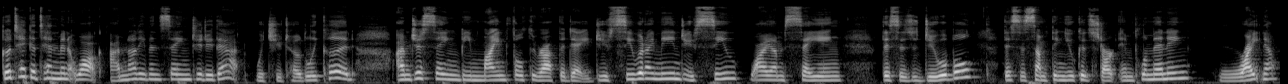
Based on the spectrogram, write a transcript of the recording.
Go take a 10 minute walk. I'm not even saying to do that, which you totally could. I'm just saying be mindful throughout the day. Do you see what I mean? Do you see why I'm saying this is doable? This is something you could start implementing right now.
